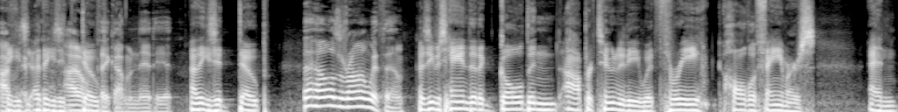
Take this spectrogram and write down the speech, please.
I think, he's, I think he's a I dope. don't think I'm an idiot. I think he's a dope. The hell is wrong with him? Because he was handed a golden opportunity with three Hall of Famers, and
